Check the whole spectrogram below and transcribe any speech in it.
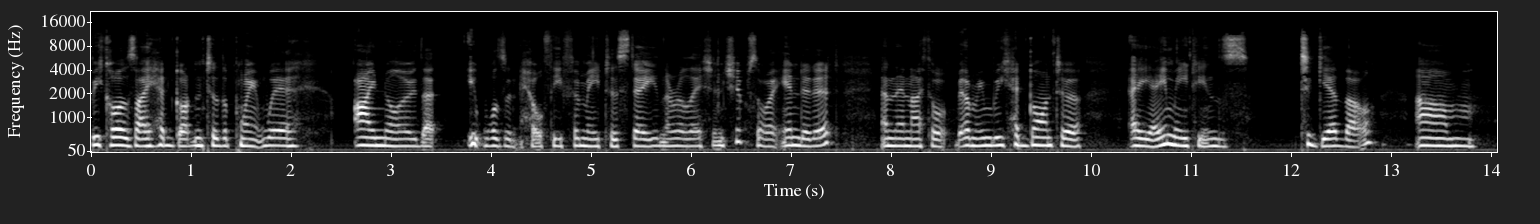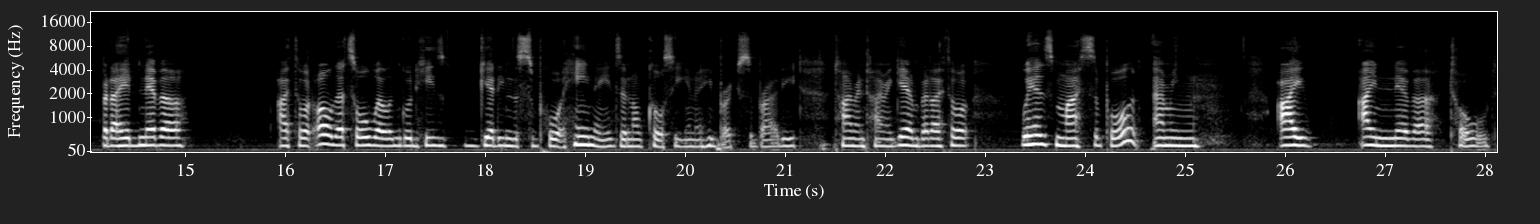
because I had gotten to the point where I know that it wasn't healthy for me to stay in the relationship, so I ended it. And then I thought, I mean, we had gone to AA meetings together, um, but I had never. I thought, oh, that's all well and good. He's getting the support he needs, and of course, he, you know, he broke sobriety time and time again. But I thought, where's my support? I mean, I, I never told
